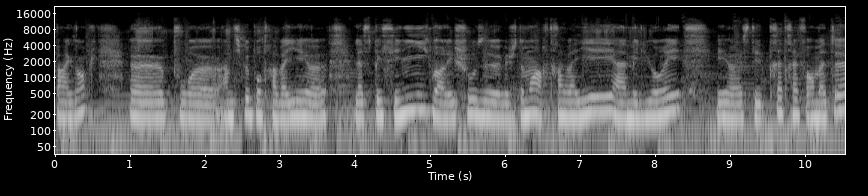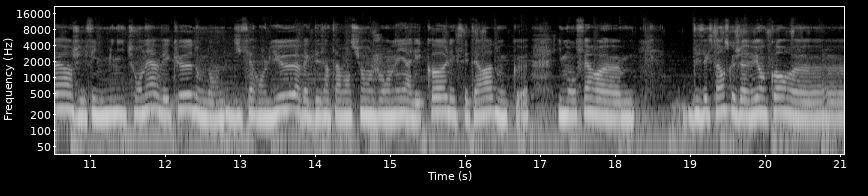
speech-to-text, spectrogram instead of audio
par exemple, euh, pour euh, un petit peu pour travailler euh, l'aspect scénique, voir les choses ben justement à retravailler, à améliorer. Et c'était très très formateur. J'ai fait une mini tournée avec eux, donc dans différents lieux, avec des interventions en journée à l'école, etc. Donc ils m'ont offert des expériences que j'avais encore euh,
